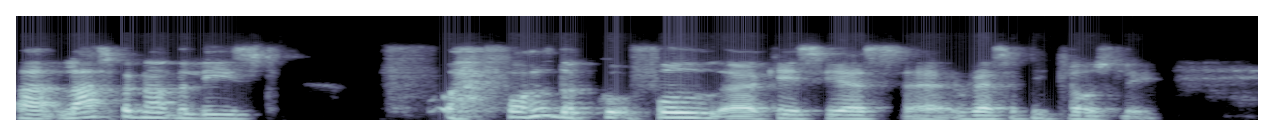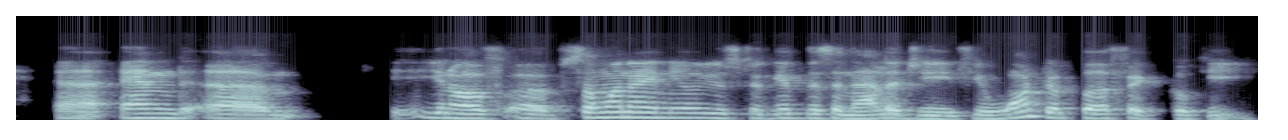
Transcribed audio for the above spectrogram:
Uh, last but not the least, follow the full uh, KCS uh, recipe closely. and um, you know, if, someone I knew used to give this analogy: if you want a perfect cookie,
